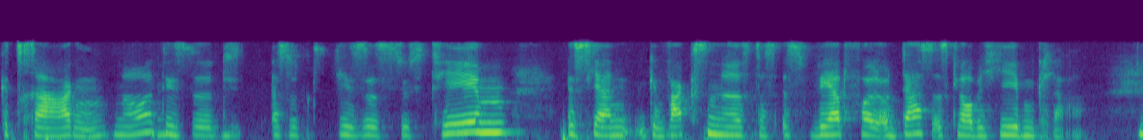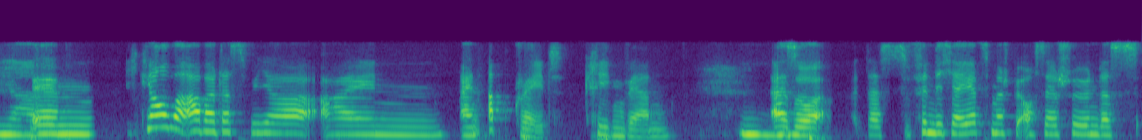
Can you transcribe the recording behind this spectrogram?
getragen. Ne? Diese, die, also dieses System ist ja ein gewachsenes, das ist wertvoll und das ist, glaube ich, jedem klar. Ja. Ähm, ich glaube aber, dass wir ein, ein Upgrade kriegen werden. Mhm. Also das finde ich ja jetzt zum Beispiel auch sehr schön, dass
